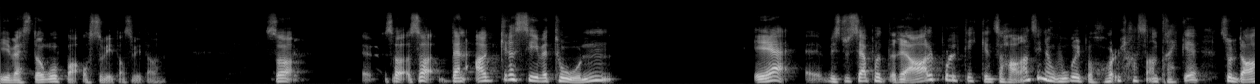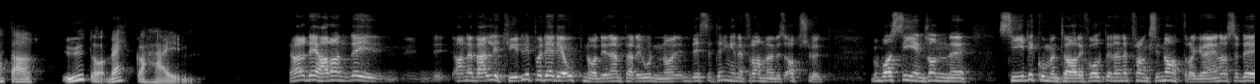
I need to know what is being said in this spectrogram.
i Vest-Europa osv. osv. Så, så, så, så den aggressive tonen er Hvis du ser på realpolitikken, så har han sine ord i behold. Altså, han trekker soldater ut og vekk og hjem. Ja, det har han. Det, han er veldig tydelig på det de har oppnådd i den perioden. og Disse tingene framheves absolutt. Jeg må bare si en sånn uh, sidekommentar i forhold til denne Frank Sinatra-greien. altså Det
